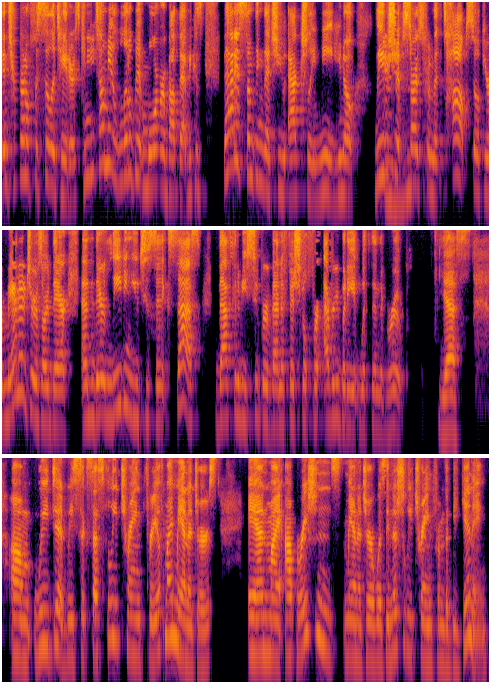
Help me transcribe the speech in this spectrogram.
internal facilitators. Can you tell me a little bit more about that? Because that is something that you actually need. You know leadership mm-hmm. starts from the top. So if your managers are there and they're leading you to success that's going to be super beneficial for everybody within the group Yes, um, we did. We successfully trained three of my managers, and my operations manager was initially trained from the beginning.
